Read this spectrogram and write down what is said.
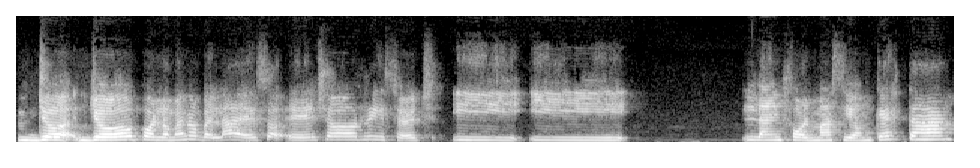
yo, yo por lo menos, ¿verdad? Eso, he hecho research y, la información que está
